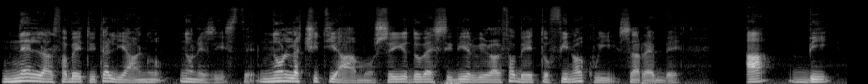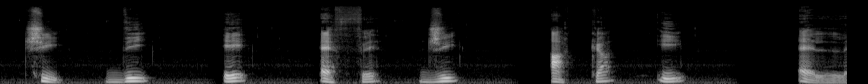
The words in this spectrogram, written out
nell'alfabeto italiano non esiste, non la citiamo, se io dovessi dirvi l'alfabeto fino a qui sarebbe A, B, C, D, E, F, G, H, I, L.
